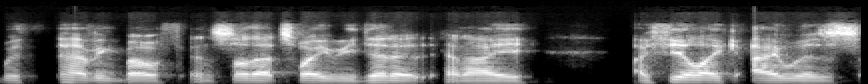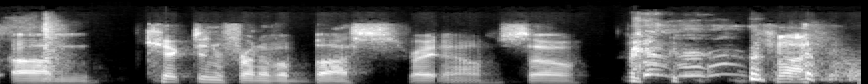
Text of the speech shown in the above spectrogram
with having both, and so that's why we did it. And I I feel like I was um, kicked in front of a bus right now. So. not,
